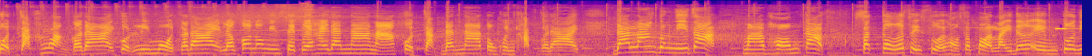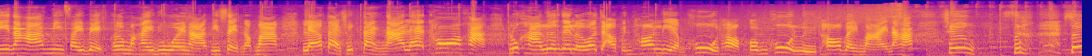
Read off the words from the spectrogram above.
กดจากข้างหลังก็ได้ กดรีโมทก็ได้ แล้วก็น้องมินเซตไว้ให้ด้านหน้านะ กดจากด้านหน้าตรงคนขับก็ได้ ด้านล่างตรงนี้จ้ะมาพร้อมกับสเกิร์ตสวยๆของ Sport Rider M ตัวนี้นะคะ มีไฟเบรกเพิ่มมาให้ด้วยนะ พิเศษมากๆ แล้วแต่ชุดแต่งนะและท่อค่ะ ลูกค้าเลือกได้เลยว่าจะเอาเป็นท่อเหลี่ยมคู่ท่อกลมคู่หรือท่อใบไม้นะคะ ซึ่ง ซึ่งซึ่ง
